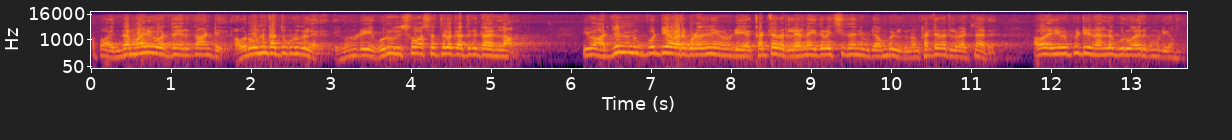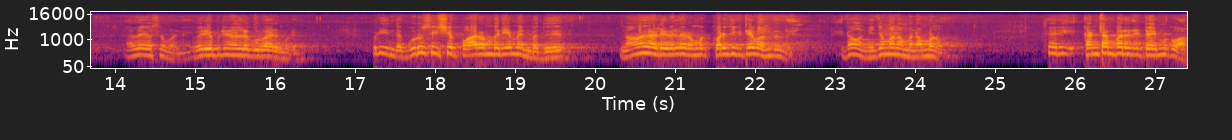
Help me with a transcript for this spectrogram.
அப்போ இந்த மாதிரி ஒருத்தன் இருக்கான்ட்டு. அவர் ஒன்றும் கற்றுக் கொடுக்கல. இவனுடைய குரு விசுவாசத்தில் கற்றுக்கிட்டான் எல்லாம். இவன் அர்ஜுனனுக்கு போட்டியாக வரக்கூடாதுன்னு இவனுடைய கட்டை விரல் ஏன்னா இதை வச்சு தான் இப்படி அம்பு இழுக்கணும். கட்டை விரல் வெட்டினார். அவர் எப்படி நல்ல குருவாக இருக்க முடியும்? நல்லா யோசனை பண்ணு. இவர் எப்படி நல்ல குருவாக இருக்க முடியும்? இப்படி இந்த குரு சிஷ்ய பாரம்பரியம் என்பது நாளடைவில் ரொம்ப குறைஞ்சிக்கிட்டே வந்தது. இதான் நிஜமாக நம்ம நம்பணும். சரி கண்டெம்பரரி டைமுக்கு வா.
